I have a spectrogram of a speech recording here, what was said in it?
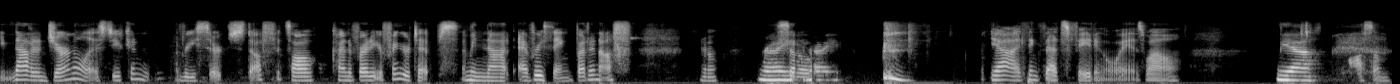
not a journalist you can research stuff it's all kind of right at your fingertips i mean not everything but enough You know. Right, So- right. yeah i think that's fading away as well Yeah. awesome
